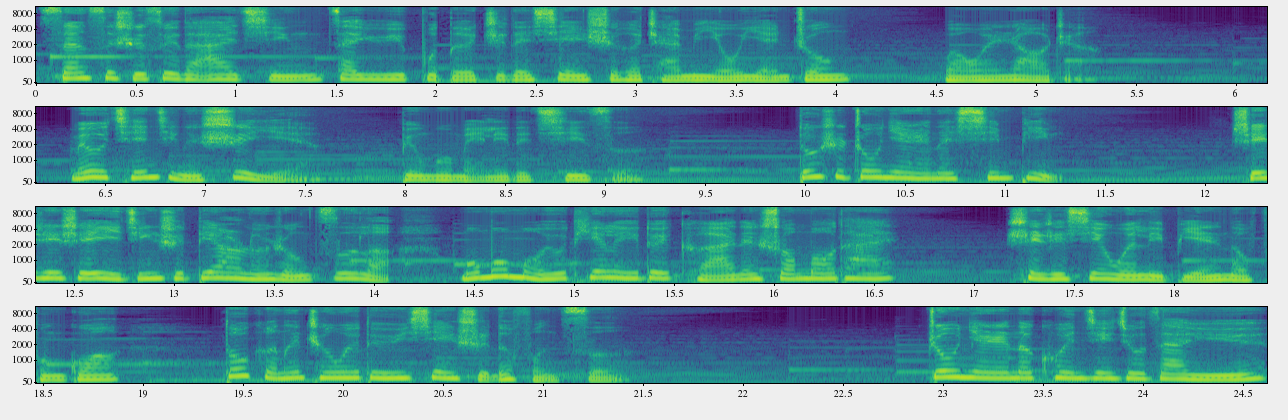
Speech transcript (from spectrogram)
三四十岁的爱情，在郁郁不得志的现实和柴米油盐中弯弯绕着，没有前景的事业，并不美丽的妻子，都是中年人的心病。谁谁谁已经是第二轮融资了，某某某又添了一对可爱的双胞胎，甚至新闻里别人的风光，都可能成为对于现实的讽刺。中年人的困境就在于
